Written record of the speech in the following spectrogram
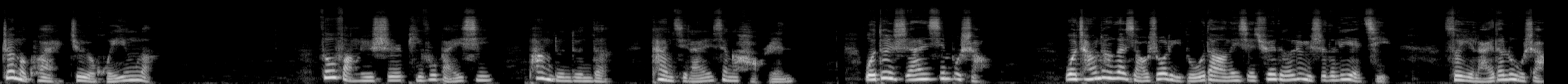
这么快就有回音了。邹访律师皮肤白皙，胖墩墩的，看起来像个好人，我顿时安心不少。我常常在小说里读到那些缺德律师的劣迹，所以来的路上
